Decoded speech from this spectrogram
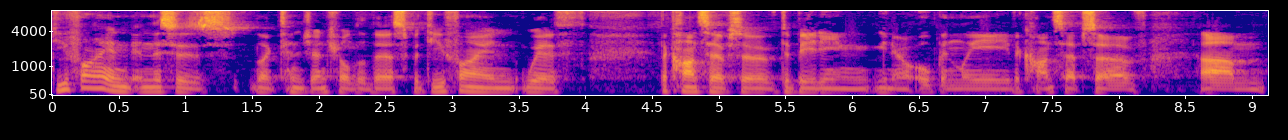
Do you find, and this is like tangential to this, but do you find with the concepts of debating, you know, openly, the concepts of um,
